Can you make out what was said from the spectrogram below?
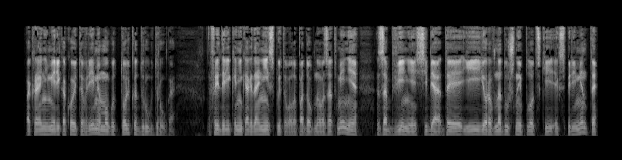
по крайней мере, какое-то время могут только друг друга – Фредерика никогда не испытывала подобного затмения, забвения себя, да и ее равнодушные плотские эксперименты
